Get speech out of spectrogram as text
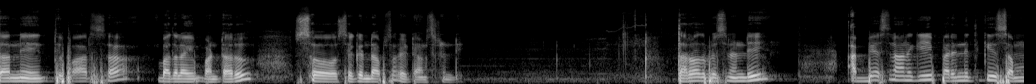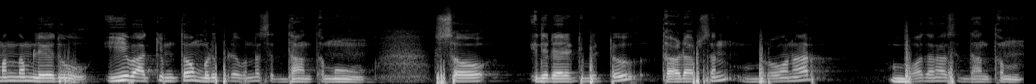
దాన్ని ద్విపార్శ బదలాయింపు అంటారు. So second option right answer అండి. తర్వాత ప్రశ్న అండి. అభ్యసనానికి పరిణతికి సంబంధం లేదు. ఈ వాక్యంతో ముడిపడి ఉన్న సిద్ధాంతము. సో ఇది direct bit third option Bruner బోధనా సిద్ధాంతం.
